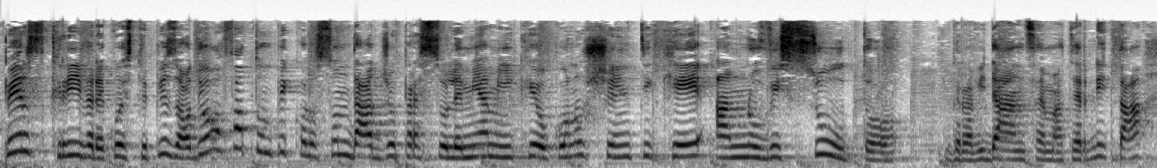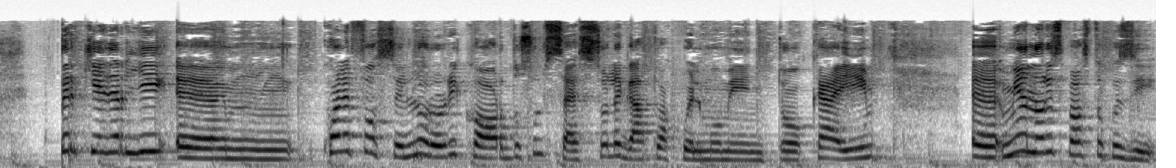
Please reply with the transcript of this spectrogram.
per scrivere questo episodio ho fatto un piccolo sondaggio presso le mie amiche o conoscenti che hanno vissuto gravidanza e maternità per chiedergli ehm, quale fosse il loro ricordo sul sesso legato a quel momento, ok? Eh, mi hanno risposto così:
